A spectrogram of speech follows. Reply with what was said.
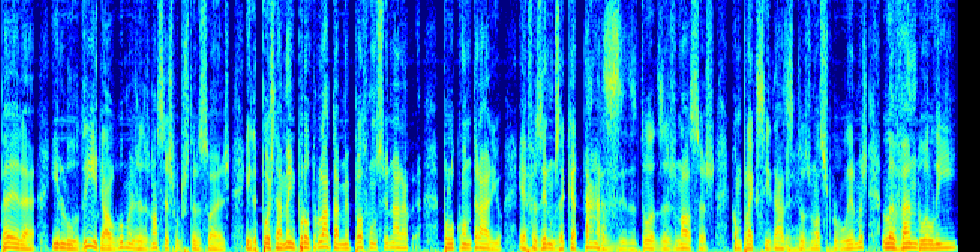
para iludir algumas das nossas nossas frustrações e depois também, por outro lado, também pode funcionar pelo contrário, é fazermos a catarse de todas as nossas complexidades, uhum. de todos os nossos problemas, lavando ali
